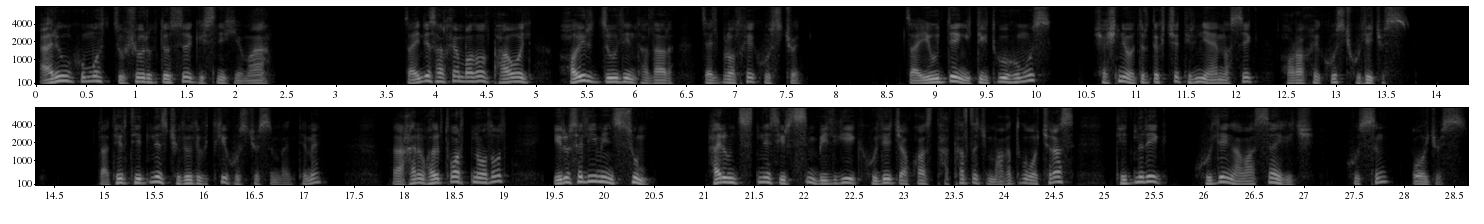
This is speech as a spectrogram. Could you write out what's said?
ариун хүмүүст зөвшөөрөгдөөсэй гэсних юм аа. За эндээс харах юм бол Паул хоёр зүйлийн талаар залбируулахыг хүсэж байна. За Евдэн итгэдэггүй хүмүүс шашны удирдагчид тэрний амь насыг хороохыг хүсч хүлээж байсан. За тэр тэднээс чөлөөлөгдөхийг хүсэж байсан байна, тийм ээ. Харин хоёрдугаарт нь бол Иерусалимийн сүм харь үндэстнээс ирсэн бэлгийг хүлээж авахаас татгалзаж магадгүй учраас тэд нарыг хүлээн аваасай гэж хүссэн гуйж байсан.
